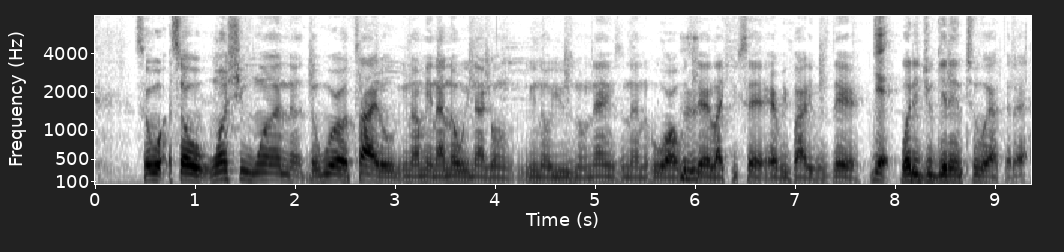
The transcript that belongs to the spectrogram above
so so once you won the, the world title, you know, I mean, I know we're not gonna, you know, use no names and nothing. Who all was there? Like you said, everybody was there. Mm-hmm. Yeah. What did you get into after that?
